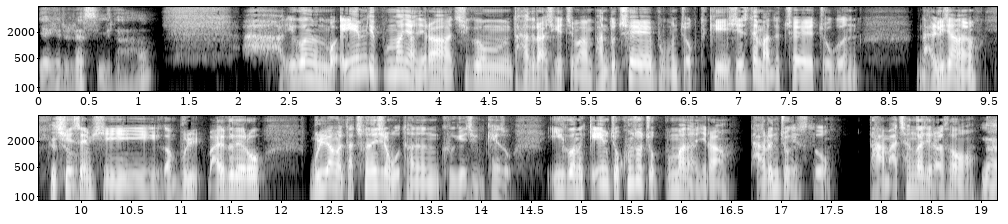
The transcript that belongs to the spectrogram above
얘기를 했습니다. 아, 이거는 뭐 AMD뿐만이 아니라 지금 다들 아시겠지만 반도체 부분 쪽 특히 시스템 반도체 쪽은 난리잖아요. 그렇죠. TSMC가 물, 말 그대로 물량을 다 쳐내지를 못하는 그게 지금 계속 이거는 게임 쪽 콘솔 쪽뿐만 아니라 다른 쪽에서도 다 마찬가지라서 네.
